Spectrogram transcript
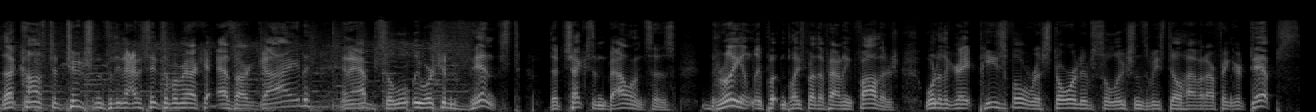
the Constitution for the United States of America as our guide, and absolutely we're convinced the checks and balances brilliantly put in place by the founding fathers, one of the great peaceful restorative solutions we still have at our fingertips.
